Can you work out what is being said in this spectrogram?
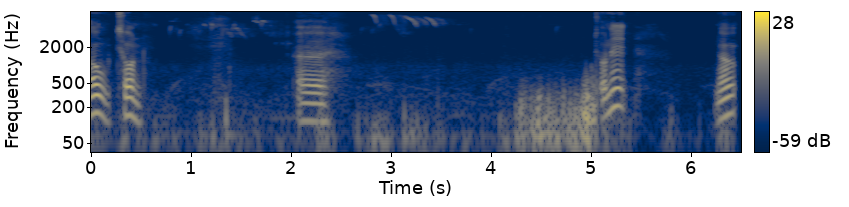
Oh, ton. Uh, ton it? No.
